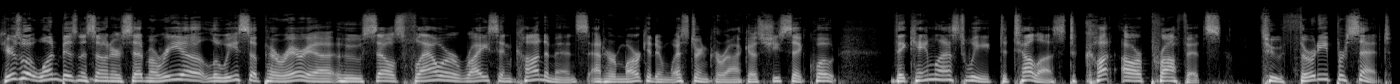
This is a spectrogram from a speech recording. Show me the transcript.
Here's what one business owner said Maria Luisa Pereira, who sells flour, rice, and condiments at her market in western Caracas, she said, quote, They came last week to tell us to cut our profits to 30%,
